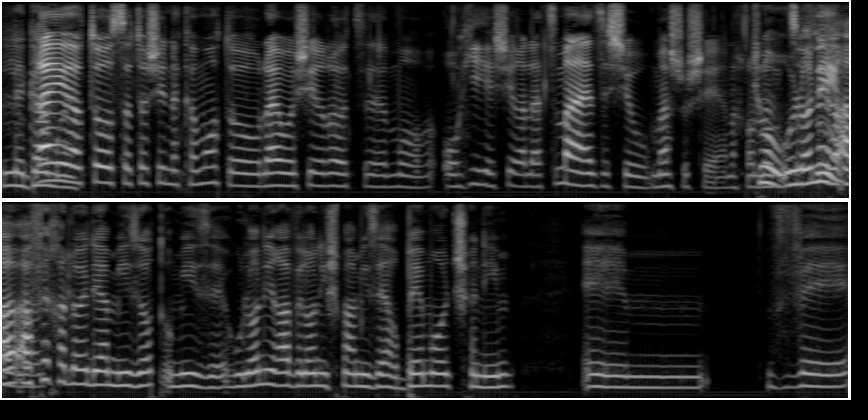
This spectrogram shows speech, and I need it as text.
לגמרי. אולי אותו סטושי נקמוטו, אולי הוא השאיר לו עצמו, או היא השאירה לעצמה איזשהו משהו שאנחנו תשמעו, לא לא צופים, נראה, אבל- אף אחד לא יודע מי זאת או מי זה. הוא לא נראה ולא נשמע מזה הרבה מאוד שנים. אמ, ואין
